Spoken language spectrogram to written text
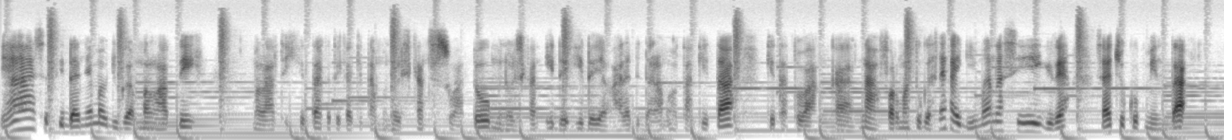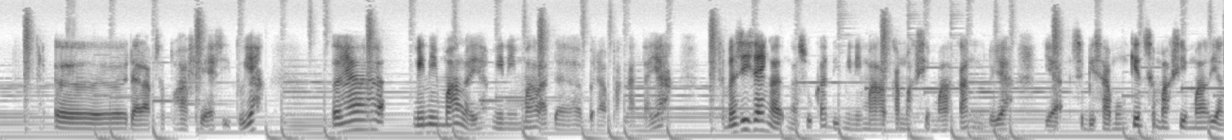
ya setidaknya mah juga melatih melatih kita ketika kita menuliskan sesuatu, menuliskan ide-ide yang ada di dalam otak kita, kita tuangkan. Nah, format tugasnya kayak gimana sih gitu ya? Saya cukup minta eh, dalam satu HVS itu ya, eh, ya minimal lah ya, minimal ada berapa kata ya. Sebenarnya sih saya nggak nggak suka diminimalkan maksimalkan gitu ya. Ya sebisa mungkin semaksimal yang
